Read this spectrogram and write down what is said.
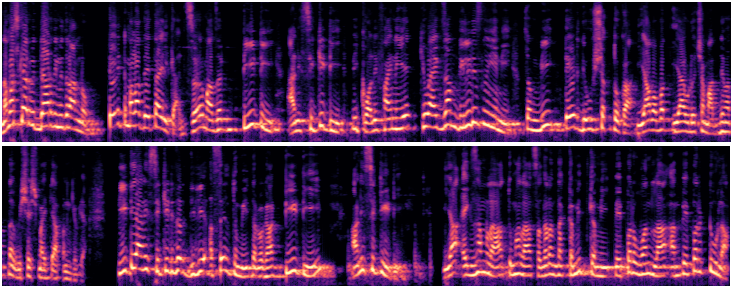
नमस्कार विद्यार्थी मित्रांनो टेट मला देता येईल का? जर माझं टी टी आणि सी टी टी मी क्वालिफाय नाहीये किंवा एक्झाम दिलेलीच नाहीये मी तर मी टेट देऊ शकतो का? याबाबत या व्हिडिओच्या माध्यमातून विशेष माहिती आपण घेऊया. टी टी आणि सी टी टी जर दिली असेल तुम्ही तर बघा टी टी आणि सी टी टी या एक्झामला तुम्हाला साधारणतः कमीत कमी पेपर वनला आणि पेपर टूला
